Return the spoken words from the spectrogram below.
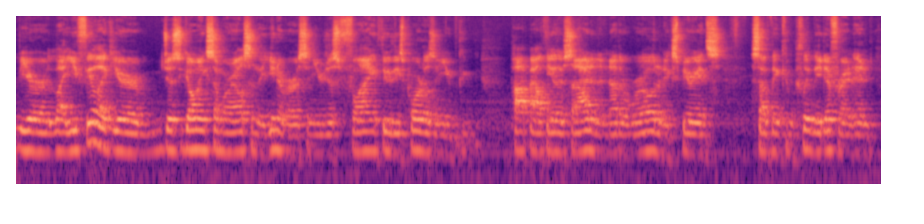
You're like you feel like you're just going somewhere else in the universe, and you're just flying through these portals, and you pop out the other side in another world and experience something completely different. And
